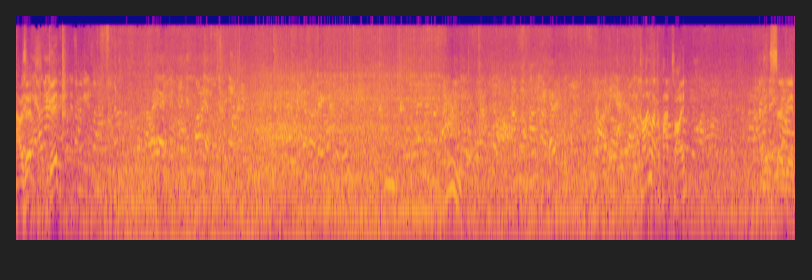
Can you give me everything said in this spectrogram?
How is it? Good? Kind of like a pad thai. And it's so good.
